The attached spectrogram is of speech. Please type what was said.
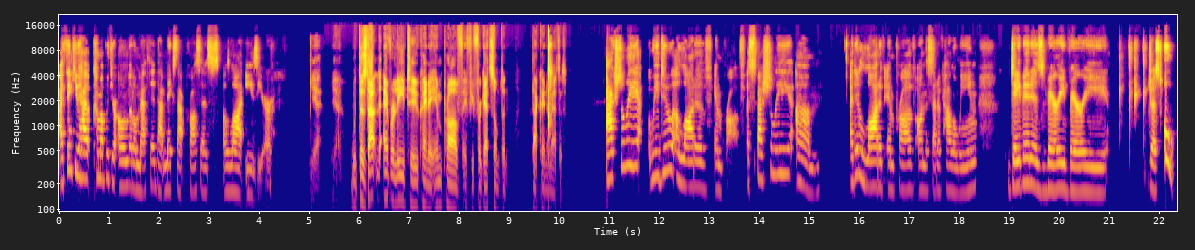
I think you have come up with your own little method that makes that process a lot easier. Yeah, yeah. Does that ever lead to kind of improv if you forget something? that kind of method? Actually, we do a lot of improv, especially um, I did a lot of improv on the set of Halloween. David is very, very just, oh,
